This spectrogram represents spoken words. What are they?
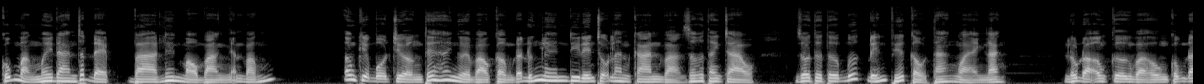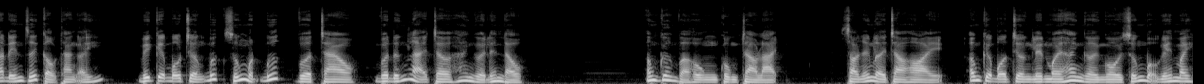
cũng bằng mây đan rất đẹp và lên màu vàng nhẵn bóng. Ông cựu bộ trưởng thấy hai người vào cổng đã đứng lên đi đến chỗ lan can và giơ tay chào, rồi từ từ bước đến phía cầu thang ngoài hành lang. Lúc đó ông Cương và Hùng cũng đã đến dưới cầu thang ấy. Vị cựu bộ trưởng bước xuống một bước vừa chào, vừa đứng lại chờ hai người lên lầu. Ông Cương và Hùng cùng chào lại. Sau những lời chào hỏi, ông cựu bộ trưởng liền mời hai người ngồi xuống bộ ghế mây.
